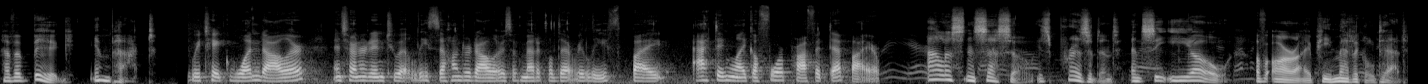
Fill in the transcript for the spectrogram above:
have a big impact. We take $1 and turn it into at least $100 of medical debt relief by acting like a for profit debt buyer. Allison Sesso is president and CEO of RIP Medical Debt.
